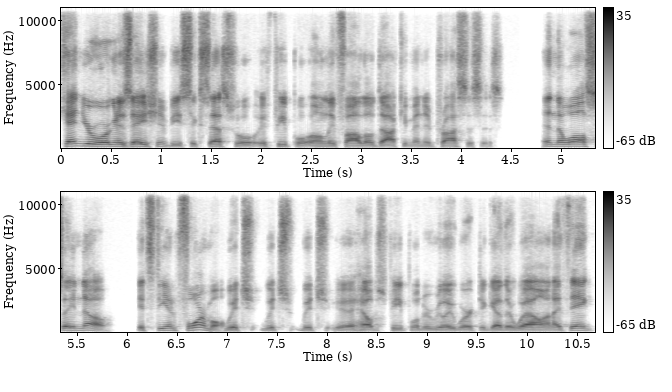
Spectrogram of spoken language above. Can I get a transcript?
can your organization be successful if people only follow documented processes? And they'll all say no. It's the informal, which which which uh, helps people to really work together well. And I think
